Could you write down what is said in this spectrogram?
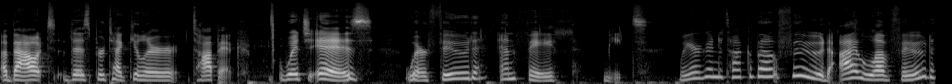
about this particular topic, which is where food and faith meet. We are going to talk about food. I love food.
